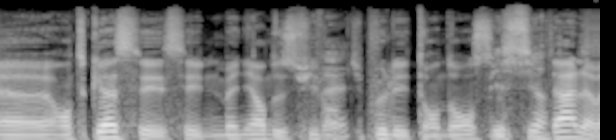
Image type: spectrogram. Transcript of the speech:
Euh, en tout cas, c'est une manière de suivre un petit peu les tendances sociétales,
